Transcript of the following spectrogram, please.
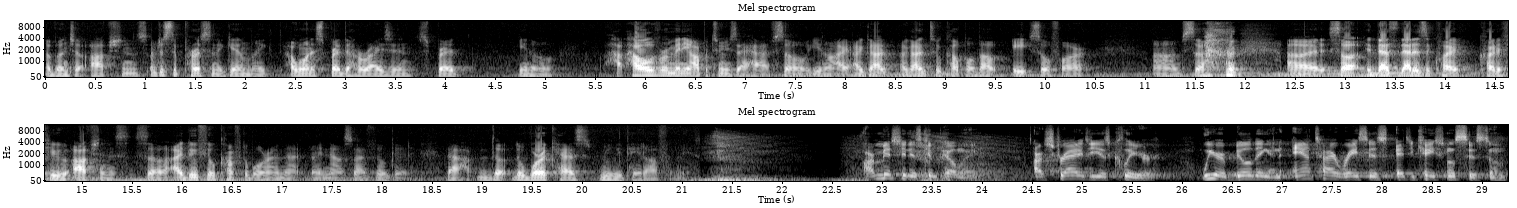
a bunch of options. I'm just a person, again, like I want to spread the horizon, spread, you know, however many opportunities I have. So, you know, I, I, got, I got into a couple, about eight so far. Um, so, uh, so that's, that is a quite, quite a few options. So I do feel comfortable around that right now, so I feel good. That the, the work has really paid off for me. Our mission is compelling. Our strategy is clear. We are building an anti-racist educational system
